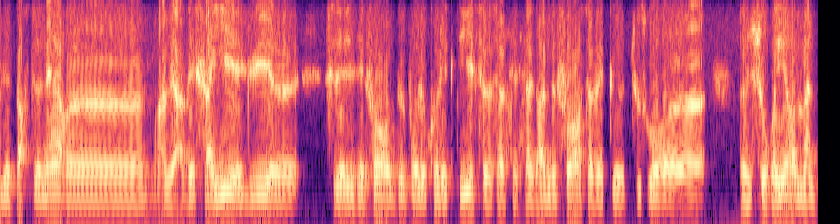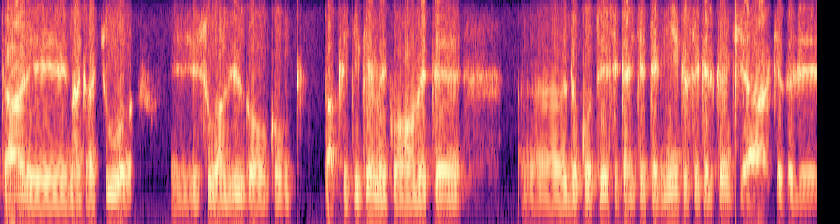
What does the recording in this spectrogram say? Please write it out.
les partenaires euh, avaient, avaient failli et lui euh, faisait les efforts un peu pour le collectif. Ça, c'est sa grande force avec euh, toujours euh, un sourire mental et malgré tout, j'ai souvent vu qu'on, qu'on- pas critiqué, mais qu'on mettait euh, de côté ses qualités techniques. C'est quelqu'un qui a, qui a de, l'ai-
